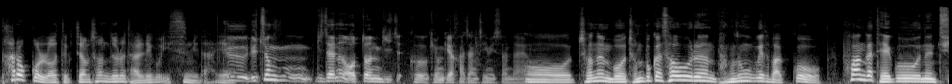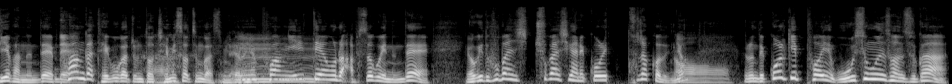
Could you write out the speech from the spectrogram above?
8억 골로 득점 선두를 달리고 있습니다. 예. 그 류청 기자는 어떤 기자, 그 경기가 가장 재밌었나요? 어, 저는 뭐 전북과 서울은 방송국에서 봤고 포항과 대구는 뒤에 봤는데 네. 포항과 대구가 좀더 아. 재밌었던 것 같습니다. 네. 왜냐하면 포항이 1대 음. 0으로 앞서고 있는데 여기도 후반 추가 시간에 골이 터졌거든요. 어. 그런데 골키퍼인 오승훈 선수가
